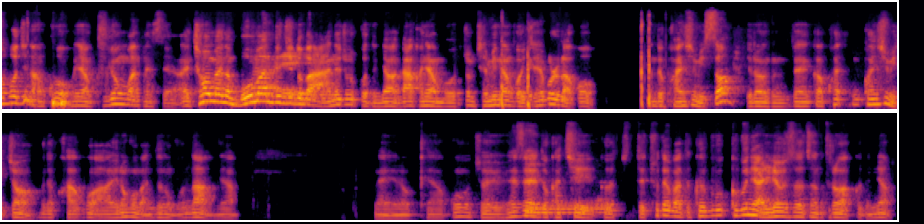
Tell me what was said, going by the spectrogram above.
써보진 않고 그냥 구경만 했어요. 아니, 처음에는 뭐 만든지도 아이. 말안 해줬거든요. 나 그냥 뭐 좀 재미난 거 이제 해보려고. 근데 관심 있어? 이런 데니까 관, 관심 있죠. 근데 가고 아 이런 거 만드는구나. 그냥 네 이렇게 하고 저희 회사에도 음. 같이 그 그때 초대받은 그 그분이 알려줘서 전 들어갔거든요.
